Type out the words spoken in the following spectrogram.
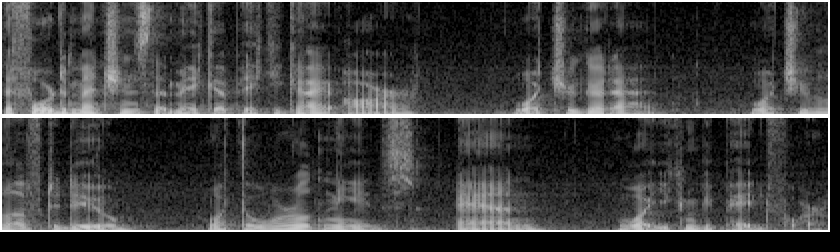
The four dimensions that make up Ikigai are what you're good at, what you love to do, what the world needs, and what you can be paid for.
